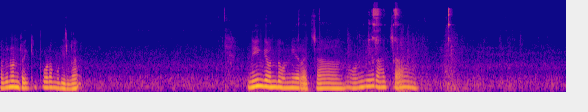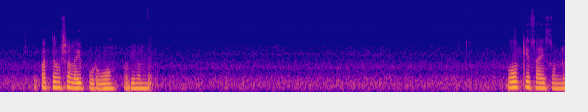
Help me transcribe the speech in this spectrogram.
பதினொன்றைக்கு போட முடியல. நீங்கள் வந்து ஒன் இயர் ஆச்சா? ஒன் இயர் ஆச்சா? பத்து நிமிஷம் லைவ் போடுவோம் அப்படின்னு வந்தேன் ஓகே சாய் சொல்லு.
